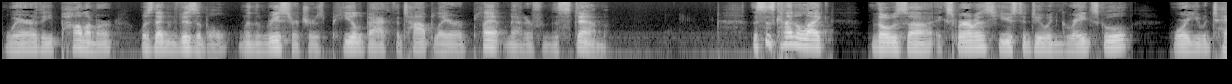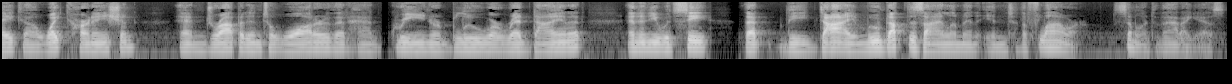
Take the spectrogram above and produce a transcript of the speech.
where the polymer was then visible when the researchers peeled back the top layer of plant matter from the stem. This is kind of like those uh, experiments you used to do in grade school where you would take a white carnation and drop it into water that had green or blue or red dye in it, and then you would see that the dye moved up the xylem and into the flower. Similar to that, I guess.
